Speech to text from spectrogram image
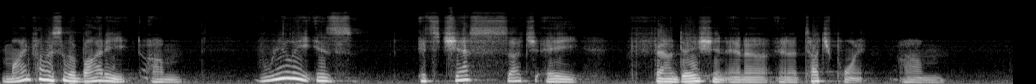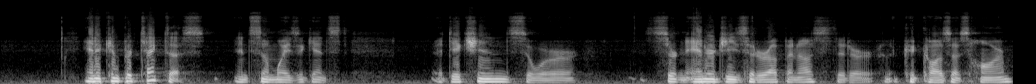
Mindfulness of the body um, really is, it's just such a foundation and a, and a touch point. Um, and it can protect us in some ways against addictions or certain energies that are up in us that are could cause us harm.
